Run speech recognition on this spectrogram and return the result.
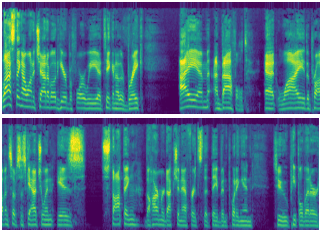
Last thing I want to chat about here before we uh, take another break. I am I'm baffled at why the province of Saskatchewan is stopping the harm reduction efforts that they've been putting in to people that are,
